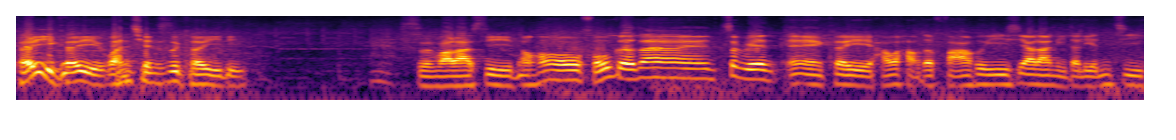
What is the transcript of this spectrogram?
可以，可以，完全是可以的。斯巴拉西，然后佛哥在这边，哎，可以好好的发挥一下啦，你的连击，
